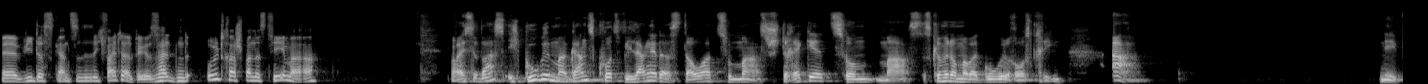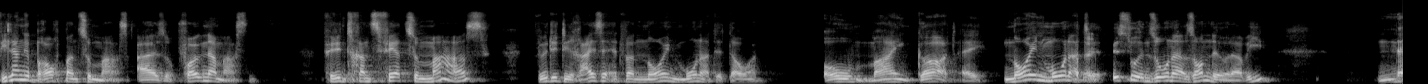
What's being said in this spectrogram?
äh, wie das Ganze sich weiterentwickelt. Das ist halt ein ultra spannendes Thema. Weißt du was? Ich google mal ganz kurz, wie lange das dauert zum Mars. Strecke zum Mars. Das können wir doch mal bei Google rauskriegen. Ah. Nee, wie lange braucht man zum Mars? Also folgendermaßen. Für den Transfer zum Mars würde die Reise etwa neun Monate dauern. Oh mein Gott, ey. Neun Monate. Bist du in so einer Sonde oder wie? Ne.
